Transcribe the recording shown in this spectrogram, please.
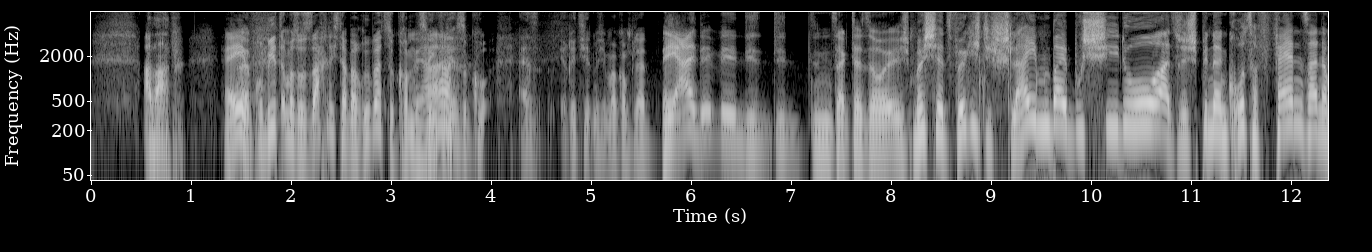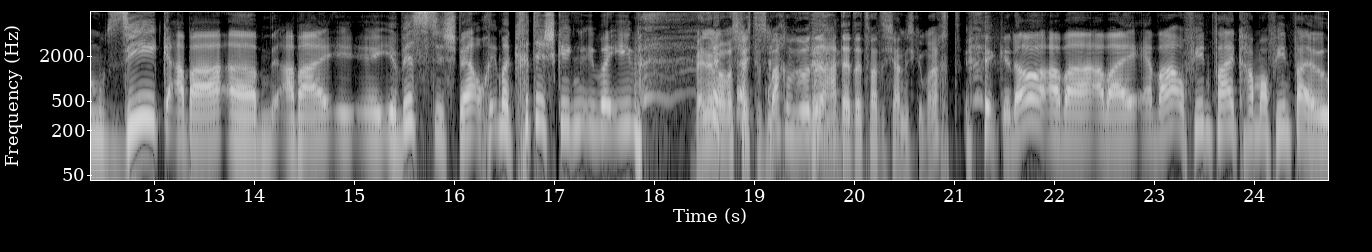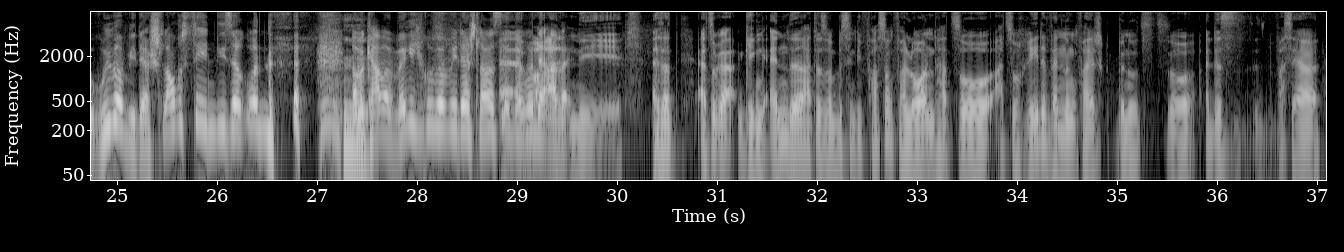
aber hey, Er probiert immer so sachlich dabei rüberzukommen. Deswegen Ja. finde ich das so cool. Es irritiert mich immer komplett. Ja, die, die, die, dann sagt er so, ich möchte jetzt wirklich nicht schleimen bei Bushido. Also ich bin ein großer Fan seiner Musik, aber, ähm, aber äh, ihr wisst, ich wäre auch immer kritisch gegenüber ihm. Wenn er mal was Schlechtes machen würde, hat er seit 20 Jahren nicht gemacht. genau, aber, aber er war auf jeden Fall, kam auf jeden Fall rüber wie der Schlauste in dieser Runde. aber kam er wirklich rüber wie der Schlauste in der Äh, Runde? Aber, nee. Also hat, er hat sogar gegen Ende hat er so ein bisschen die Fassung verloren und hat so, hat so Redewendungen falsch benutzt. So, das, was er.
